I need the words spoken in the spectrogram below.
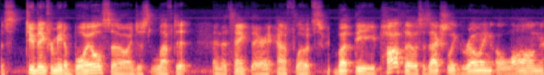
It's too big for me to boil, so I just left it in the tank there and it kind of floats. But the pothos is actually growing along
